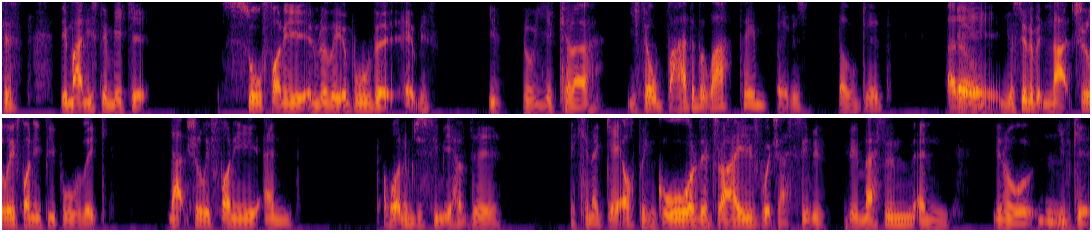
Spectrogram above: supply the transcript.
just they managed to make it so funny and relatable that it was you know you kind of you felt bad about laughing, but it was still good. I know. Uh, you're saying about naturally funny people, like naturally funny, and a lot of them just seem to have the the kind of get up and go or the drive, which I seem to be missing. And you know, Mhm. you've got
